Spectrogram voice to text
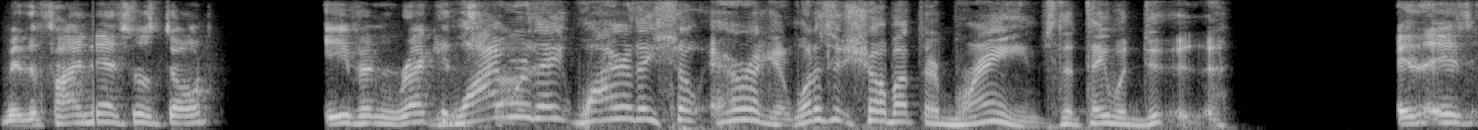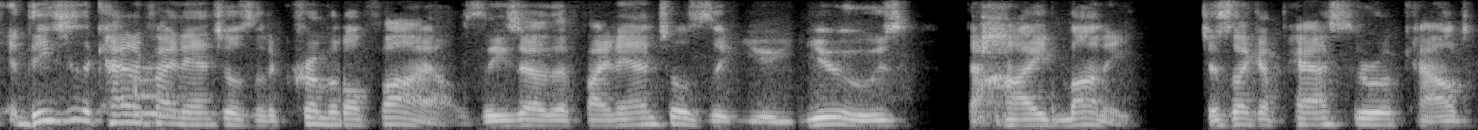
I mean, the financials don't even reconcile. Why were they? Why are they so arrogant? What does it show about their brains that they would do? It is, these are the kind of financials that are criminal files. These are the financials that you use to hide money. Just like a pass-through account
